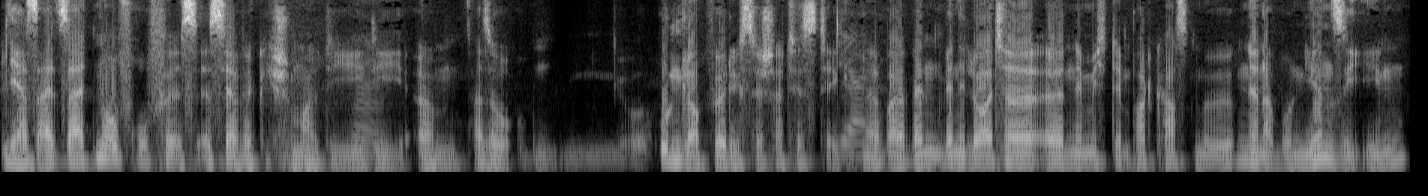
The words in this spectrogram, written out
Ja, seit Seitenaufrufe ist, ist ja wirklich schon mal die, hm. die, ähm, also unglaubwürdigste Statistik. Ja. Ne? Weil wenn, wenn die Leute äh, nämlich den Podcast mögen, dann abonnieren sie ihn,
